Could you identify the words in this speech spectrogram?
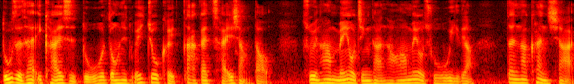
读者在一开始读或中间读，哎，就可以大概猜想到，所以他没有惊叹号，他没有出乎意料，但是他看下来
